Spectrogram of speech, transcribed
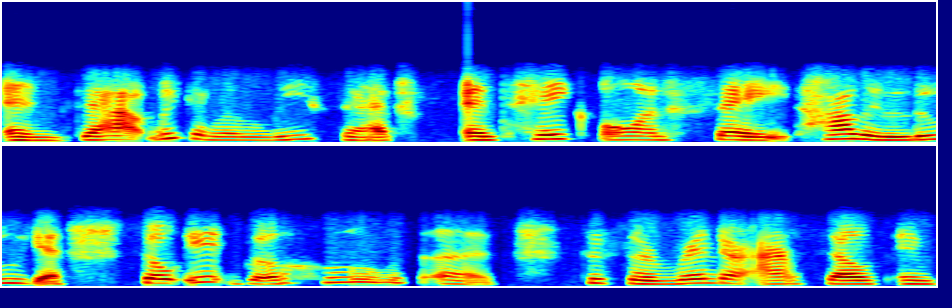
and doubt, we can release that and take on faith. Hallelujah. So it behooves us to surrender ourselves in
